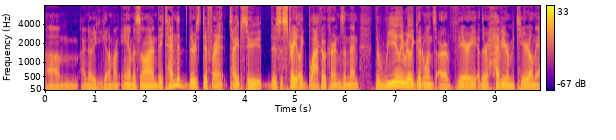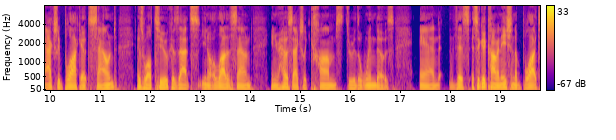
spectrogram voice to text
Um, I know you can get them on Amazon. They tend to there's different types too. There's a straight like blackout curtains, and then the really really good ones are very they're heavier material and they actually block out sound as well too because that's you know a lot of the sound in your house actually comes through the windows and this it's a good combination of block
